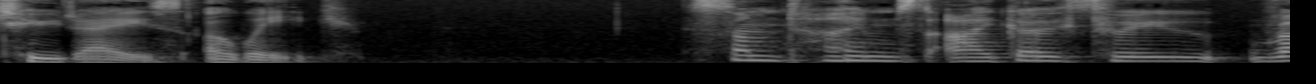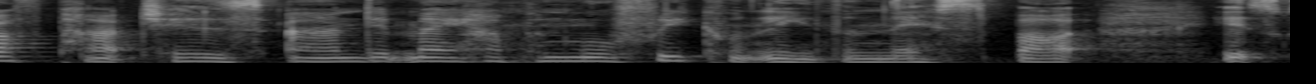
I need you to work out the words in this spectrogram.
two days a week. Sometimes I go through rough patches and it may happen more frequently than this, but it's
